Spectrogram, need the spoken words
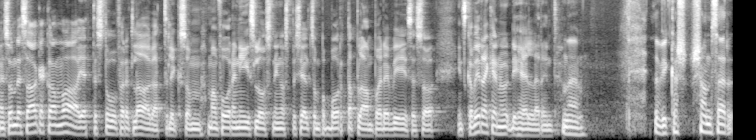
Men som det saker kan vara jättestor för ett lag att liksom man får en islossning och speciellt som på bortaplan på det viset så inte ska vi räkna ut det heller inte. Nej. Vilka chanser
